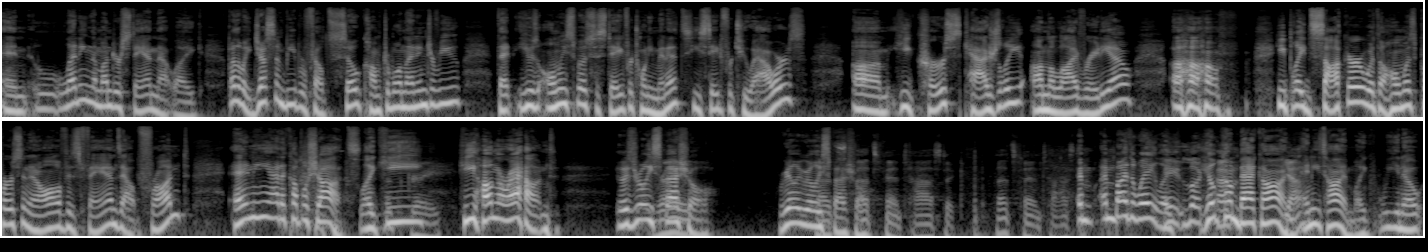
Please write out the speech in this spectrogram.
and letting them understand that. Like, by the way, Justin Bieber felt so comfortable in that interview that he was only supposed to stay for twenty minutes. He stayed for two hours. Um, he cursed casually on the live radio. Um, he played soccer with a homeless person and all of his fans out front, and he had a couple shots. Like he he hung around. It was really special. Really, really That's, special. that's fantastic. That's fantastic. and, and by the way, like Hey, look, he'll uh, come back on yeah. anytime. Like you know,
